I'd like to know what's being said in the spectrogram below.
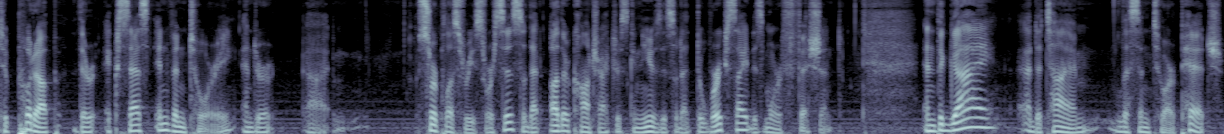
to put up their excess inventory and their uh, surplus resources, so that other contractors can use it, so that the work site is more efficient. And the guy at the time listened to our pitch,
